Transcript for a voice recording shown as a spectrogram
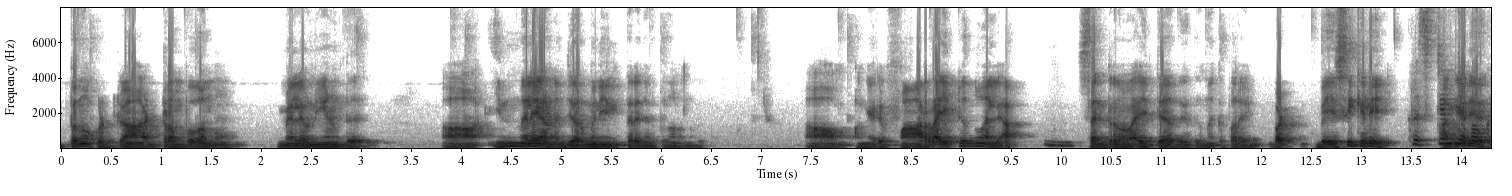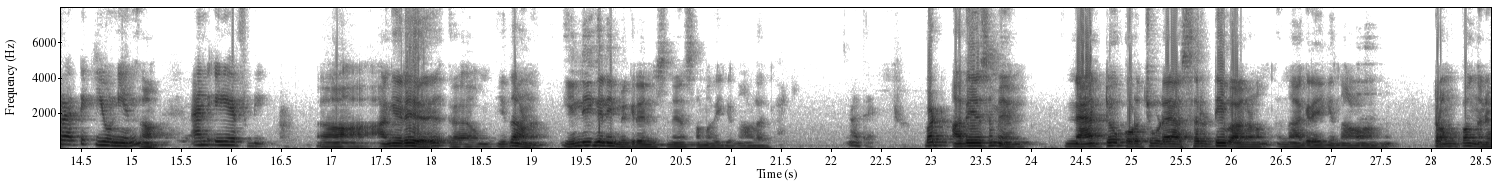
ഇപ്പം നോക്കൂ ട്രംപ് വന്നു. മെലോണിയ ഉണ്ട്. ഇന്നലെയാണ് ജർമ്മനിയിൽ തിരഞ്ഞെടുപ്പ് നടന്നത്. അങ്ങനെ ഫാർ റൈറ്റ് ഒന്നും അല്ല സെൻട്രൽ റൈറ്റ് അത് എന്നൊക്കെ പറയും. But basically Christian Democratic Union and A F D അങ്ങനെ ഇതാണ്. ഇല്ലീഗൽ ഇമിഗ്രൻസിനെ സമ്മതിക്കുന്ന ആളല്ല. ബട്ട് അതേസമയം നാറ്റോ കുറച്ചുകൂടെ അസർട്ടീവ് ആകണം എന്ന് ആഗ്രഹിക്കുന്ന ആളാണ്. ട്രംപ് അങ്ങനെ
